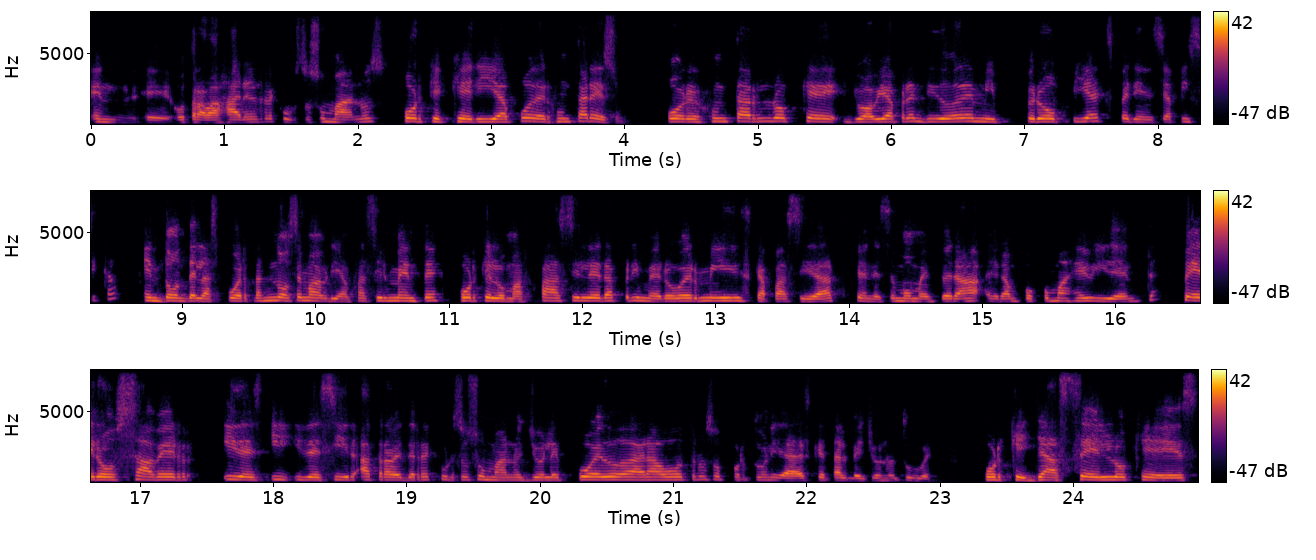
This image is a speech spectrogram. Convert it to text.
eh, o trabajar en recursos humanos porque quería poder juntar eso, poder juntar lo que yo había aprendido de mi propia experiencia física, en donde las puertas no se me abrían fácilmente, porque lo más fácil era primero ver mi discapacidad, que en ese momento era, era un poco más evidente, pero saber y, y, decir a través de recursos humanos, yo le puedo dar a otros oportunidades que tal vez yo no tuve, porque ya sé lo que es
